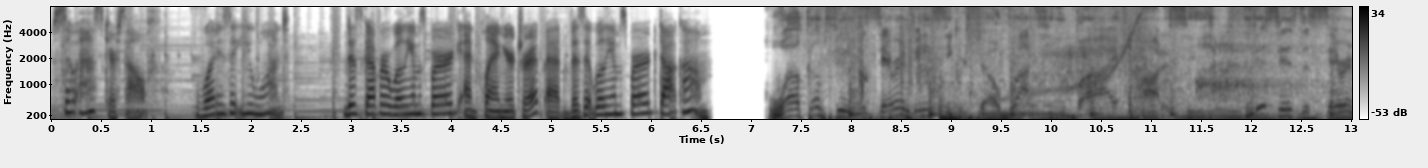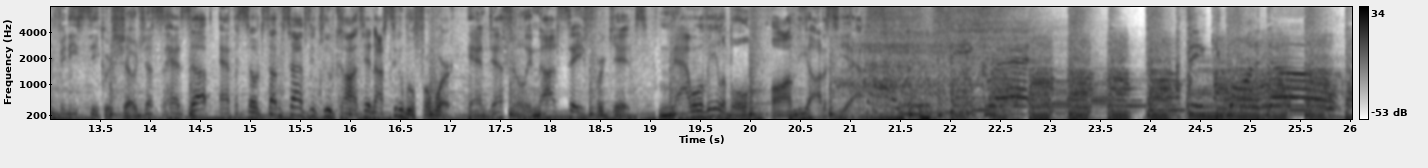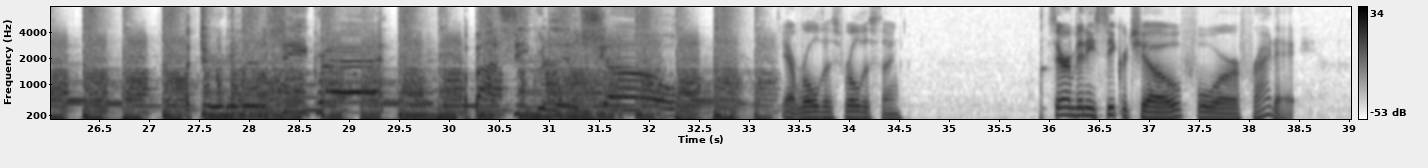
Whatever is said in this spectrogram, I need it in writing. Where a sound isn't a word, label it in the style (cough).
So ask yourself, what is it you want? Discover Williamsburg and plan your trip at visitwilliamsburg.com. Welcome to the Sarah and Vinny Secret Show, brought to you by Odyssey. This is the Sarah and Vinny Secret Show. Just a heads up, episodes sometimes include content not suitable for work and definitely not safe for kids. Now available on the Odyssey app. secret. I think you wanna know a dirty little secret about secret little show. Yeah, roll this, roll this thing. Sarah and Vinny's Secret Show for Friday,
